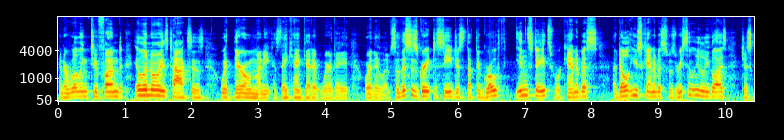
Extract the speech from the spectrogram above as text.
and are willing to fund Illinois' taxes with their own money because they can't get it where they where they live. So this is great to see, just that the growth in states where cannabis, adult use cannabis, was recently legalized, just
